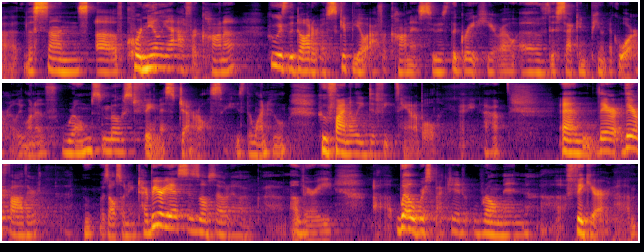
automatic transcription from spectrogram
uh, the sons of Cornelia Africana, who is the daughter of Scipio Africanus, who is the great hero of the Second Punic War, really one of Rome's most famous generals. He's the one who who finally defeats Hannibal. Uh, and their their father, who was also named Tiberius, is also a, a very uh, well respected Roman uh, figure. Um,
